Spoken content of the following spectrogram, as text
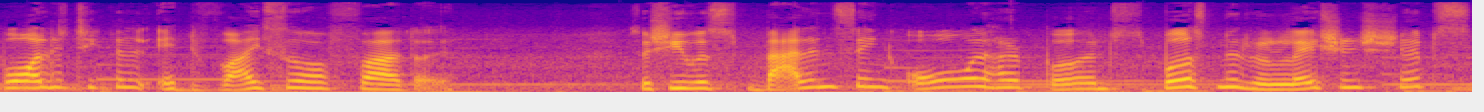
political advisor of father. So she was balancing all her personal relationships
